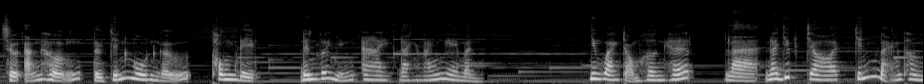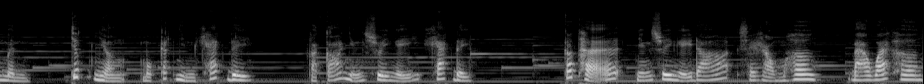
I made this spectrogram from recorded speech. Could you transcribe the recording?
sự ảnh hưởng từ chính ngôn ngữ thông điệp đến với những ai đang lắng nghe mình. Nhưng quan trọng hơn hết là nó giúp cho chính bản thân mình chấp nhận một cách nhìn khác đi và có những suy nghĩ khác đi. Có thể những suy nghĩ đó sẽ rộng hơn, bao quát hơn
